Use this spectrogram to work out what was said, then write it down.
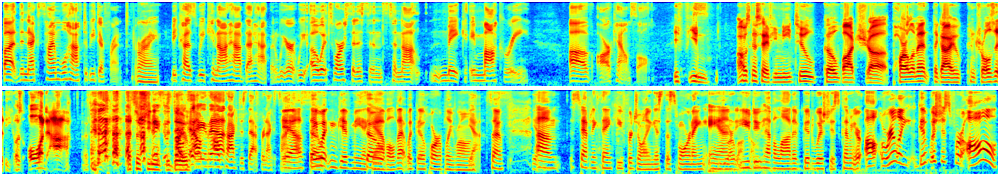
but the next time will have to be different right. because we cannot have that happen. We are we owe it to our citizens to not make a mockery of our council. If you, I was gonna say, if you need to go watch uh, Parliament, the guy who controls it, he goes order. That's what, that's what she needs to do. Okay. Okay, saying I'll. I'll practice that for next time. Yeah, they wouldn't give me a so- gavel. That would go horribly wrong. Yeah. So, Yeah. um, Stephanie, thank you for joining us this morning. And you, do have a lot of good wishes coming. Or all really good wishes for all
